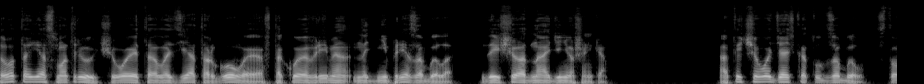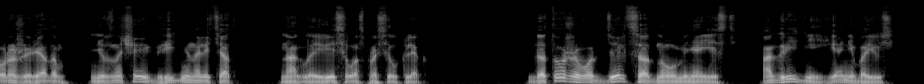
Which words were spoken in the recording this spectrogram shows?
То-то я смотрю, чего эта ладья торговая в такое время на Днепре забыла, да еще одна одинешенька. А ты чего, дядька, тут забыл? Сторожи рядом, Невзначай гридни налетят, — нагло и весело спросил Клек. Да тоже вот дельце одно у меня есть, а гридней я не боюсь.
